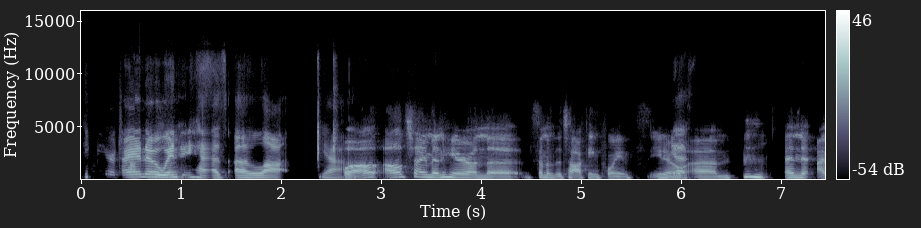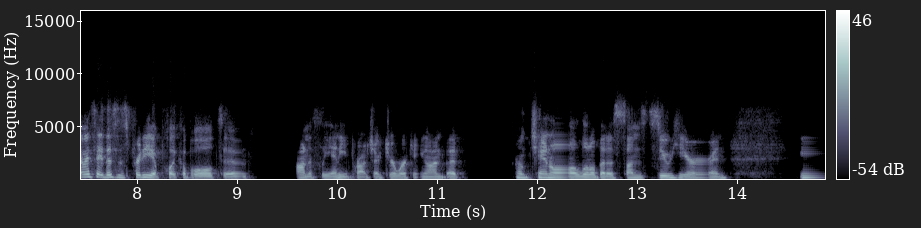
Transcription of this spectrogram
Give me your I know points. Wendy has a lot. Yeah. Well, I'll, I'll chime in here on the some of the talking points. You know, yes. um, and I would say this is pretty applicable to honestly any project you're working on, but I'll channel a little bit of Sun Tzu here and you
